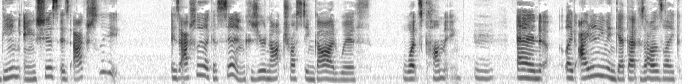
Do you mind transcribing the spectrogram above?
being anxious is actually is actually like a sin because you're not trusting God with what's coming. Mm. And like I didn't even get that because I was like,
